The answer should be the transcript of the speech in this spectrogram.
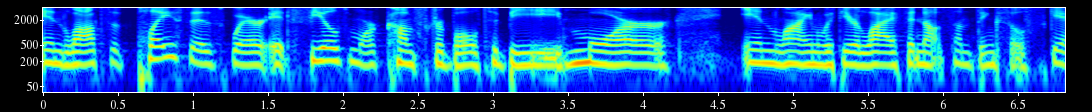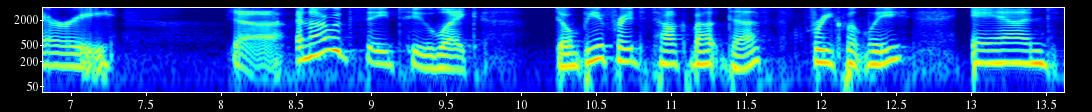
in lots of places where it feels more comfortable to be more in line with your life and not something so scary Yeah. And I would say too, like, don't be afraid to talk about death frequently. And,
